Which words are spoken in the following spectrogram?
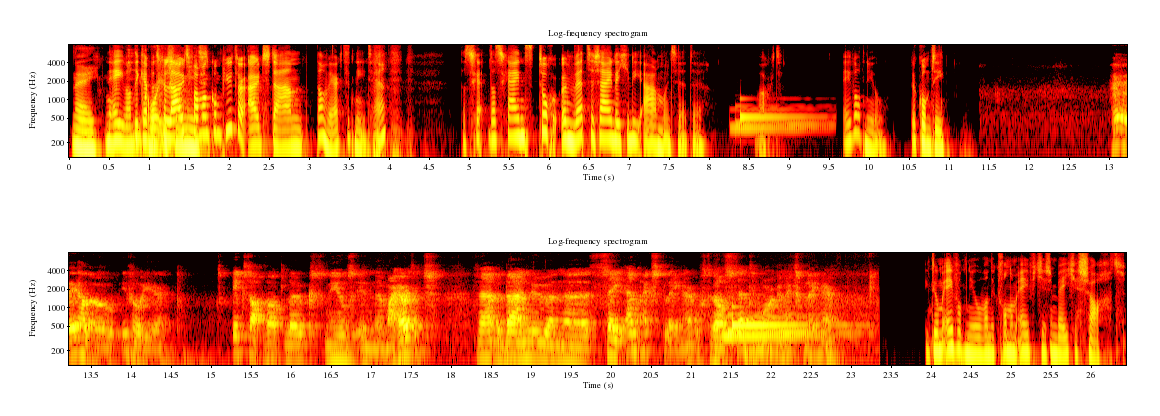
Nee. Nee, want ik, Ik heb het geluid van niet. mijn computer uitstaan. Dan werkt het niet, hè? Dat, dat schijnt toch een wet te zijn dat je die aan moet zetten. Wacht. Even opnieuw. Daar komt hij. Hey, hallo, Ivo hier. Ik zag wat leuks nieuws in eh, MyHeritage. Ze hebben daar nu een eh, CM-explainer, oftewel Centimorgan explainer. Ik doe hem even opnieuw, want ik vond hem eventjes een beetje zacht.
